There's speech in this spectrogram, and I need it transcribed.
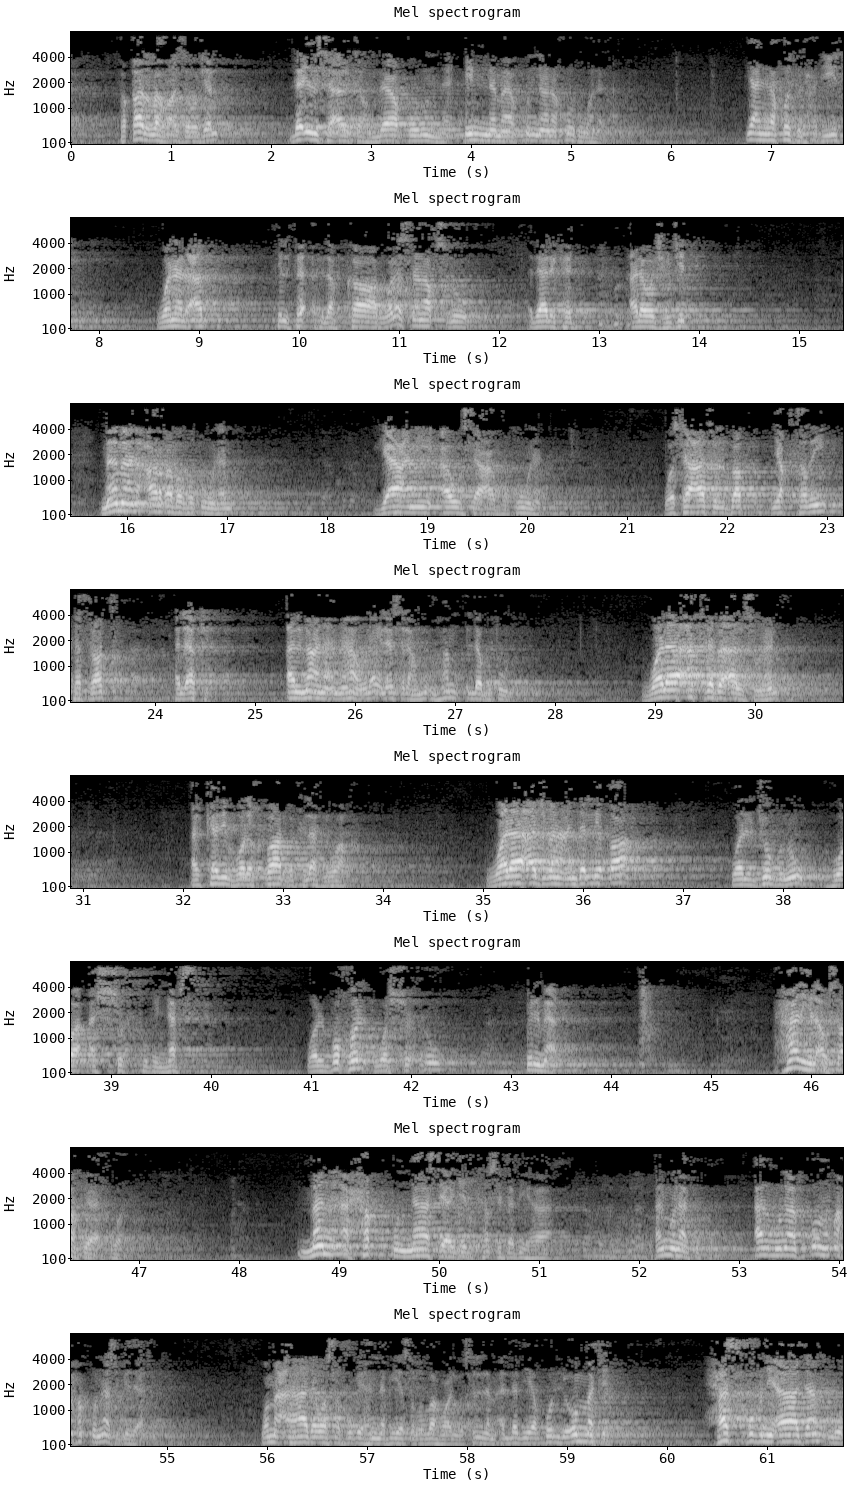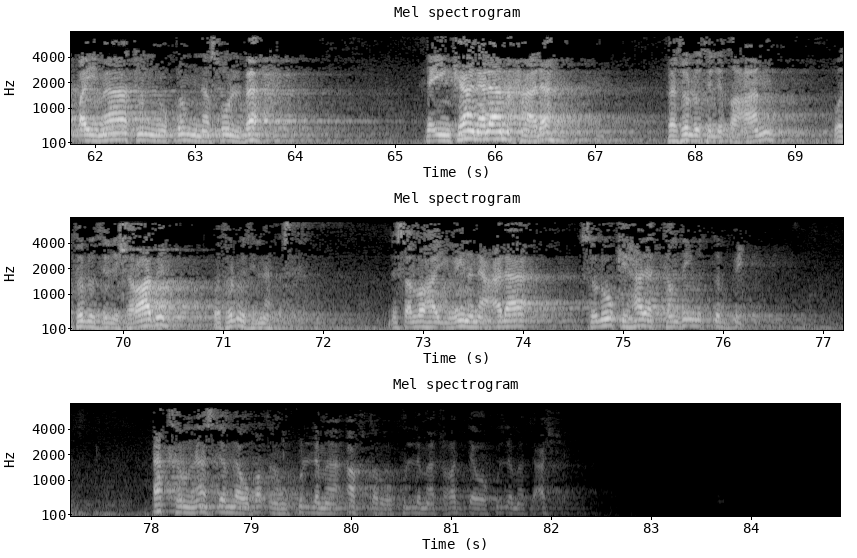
فقال الله عز وجل لئن سألتهم ليقولن إنما كنا نخوض ونلعب. يعني نخوض الحديث ونلعب في, الأفكار ولسنا نقصد ذلك على وجه الجد. ما معنى أرغب بطونا؟ يعني أوسع بطونا. وسعة البطن يقتضي كثرة الأكل. المعنى أن هؤلاء ليس لهم هم إلا بطون. ولا أكذب ألسنا. الكذب هو الإخبار بخلاف الواقع. ولا أجبن عند اللقاء والجبن هو الشح بالنفس والبخل هو الشح بالمال. هذه الأوصاف يا إخوان من أحق الناس أن يتصف بها؟ المنافقون. المنافقون هم أحق الناس بذلك. ومع هذا وصفوا بها النبي صلى الله عليه وسلم الذي يقول لأمته حسب ابن آدم لقيمات يقمن صلبه فإن كان لا محالة فثلث لطعامه وثلث لشرابه وثلث لنفسه. نسأل الله أن يعيننا على سلوك هذا التنظيم الطبي. أكثر الناس يملأ بطنهم كلما أفطر وكلما تغدى وكلما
